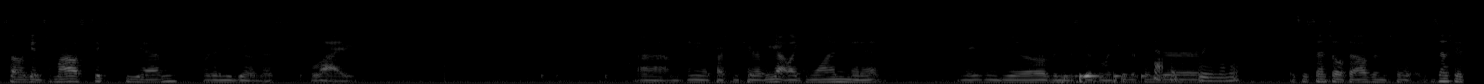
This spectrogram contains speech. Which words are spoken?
So again, tomorrow 6 p.m. We're gonna be doing this live. Um, any other questions here? We got like one minute. Amazing deals and discussion with trigger Got finger. like three minutes. It's essential a thousand to it's essentially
